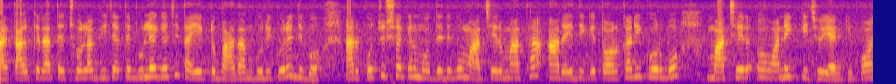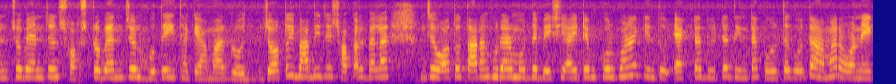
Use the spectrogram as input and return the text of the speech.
আর কালকে রাতে ছোলা ভিজাতে ভুলে গেছি, তাই একটু বাদাম গুঁড়ি করে দিব। আর কচু শাকের মধ্যে দিব মাছের মাথা, আর এইদিকে তরকারি করব মাছের অনেক কিছুই আর কি। পঞ্চব্যঞ্জন ষষ্ঠ ব্যঞ্জন হতেই থাকে আমার রোজ। যতই ভাবি যে সকালবেলায় যে অত তাড়াহুড়ার মধ্যে বেশি আইটেম করব না, কিন্তু একটা, দুইটা, তিনটা করতে করতে আমার অনেক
